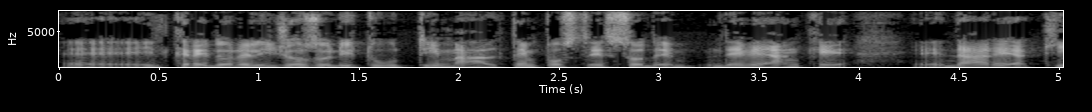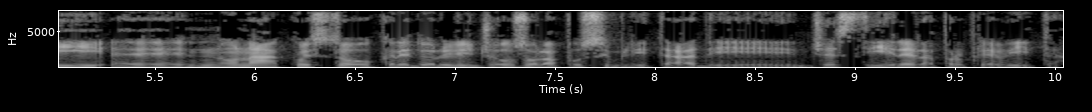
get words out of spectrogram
eh, il credo religioso di tutti, ma al tempo stesso de- deve anche eh, dare a chi eh, non ha questo credo religioso la possibilità di gestire la propria vita.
